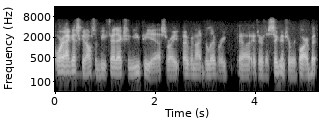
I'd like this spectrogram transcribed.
or I guess it could also be FedEx and UPS, right? Overnight delivery uh, if there's a signature required. But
